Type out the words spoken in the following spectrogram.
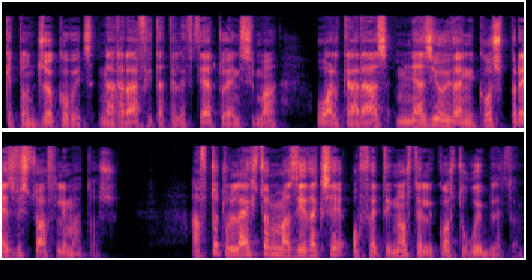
και τον Τζόκοβιτς να γράφει τα τελευταία του ένσημα, ο Αλκαράζ μοιάζει ο ιδανικός πρέσβης του αθλήματος. Αυτό τουλάχιστον μας δίδαξε ο φετινός τελικός του Wimbledon.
